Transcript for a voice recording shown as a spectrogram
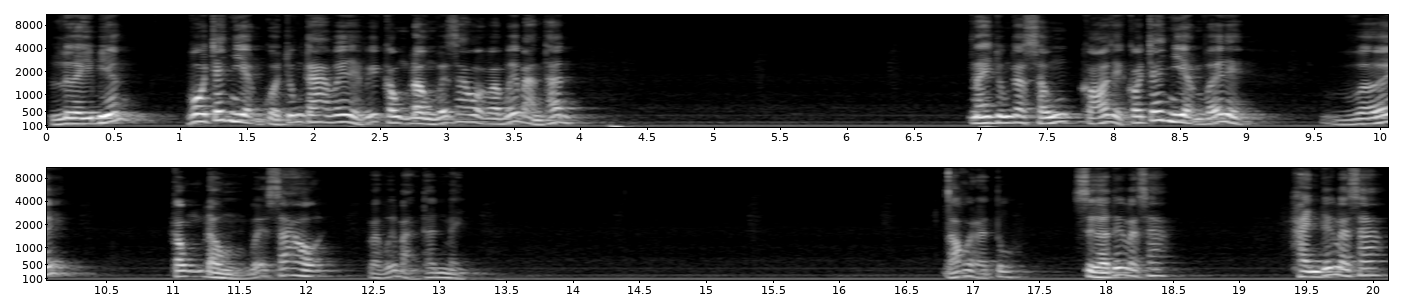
lười biếng, vô trách nhiệm của chúng ta với với cộng đồng, với xã hội và với bản thân. Nay chúng ta sống có gì có trách nhiệm với gì? Với cộng đồng, với xã hội và với bản thân mình. Đó gọi là tu. Sửa tức là sao? Hành tức là sao?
